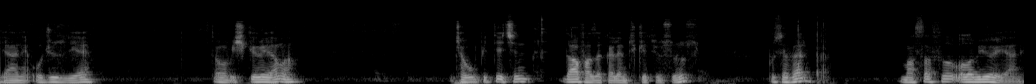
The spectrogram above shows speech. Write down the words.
Yani ucuz diye tamam iş görüyor ama çabuk bittiği için daha fazla kalem tüketiyorsunuz. Bu sefer masraflı olabiliyor yani.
